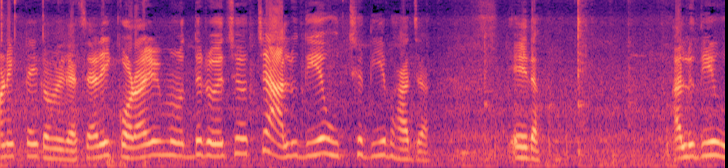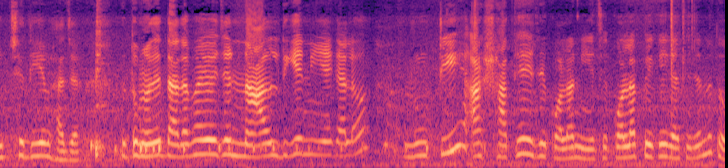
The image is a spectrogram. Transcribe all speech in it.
অনেকটাই কমে গেছে। আর এই কড়াইয়ের মধ্যে রয়েছে হচ্ছে আলু দিয়ে উচ্ছে দিয়ে ভাজা। এই দেখো, আলু দিয়ে উচ্ছে দিয়ে ভাজা। তো তোমাদের দাদাভাই ওই যে নাল দিয়ে নিয়ে গেল রুটি, আর সাথে এই যে কলা নিয়েছে। কলা পেকে গেছে, জানো তো?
